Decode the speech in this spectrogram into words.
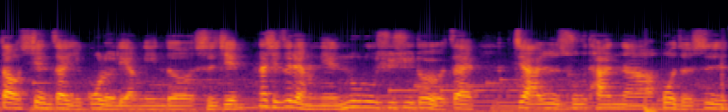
到现在也过了两年的时间。那其实这两年陆陆续续都有在假日出摊啊，或者是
